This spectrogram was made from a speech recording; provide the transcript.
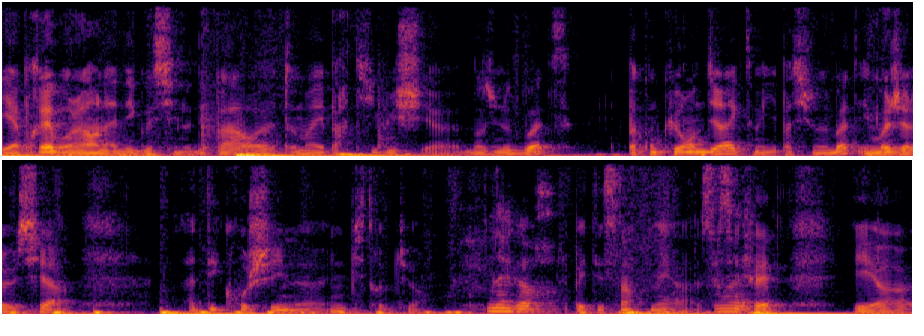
Et après, bon, là, on a négocié nos départs. Euh, Thomas est parti, lui, chez, euh, dans une autre boîte. Pas concurrente directe, mais il est parti chez une autre boîte. Et moi, j'ai réussi à, à décrocher une, une petite rupture. D'accord. Ça n'a pas été simple, mais euh, ça Ouais. s'est fait. Et, euh,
